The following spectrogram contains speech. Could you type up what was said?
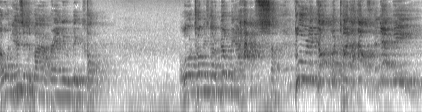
I won't use it to buy a brand new big car. The Lord told me He's going to build me a house. Glory to God, what kind of house can that be?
